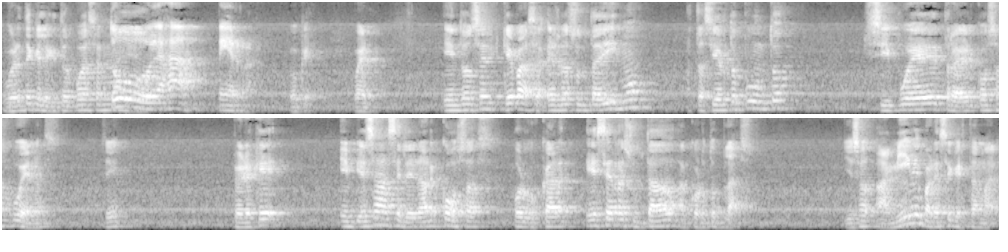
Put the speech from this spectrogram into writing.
acuérdate que el editor puede hacer Tú, ajá, perra. Ok, bueno. Y entonces, ¿qué pasa? El resultadismo, hasta cierto punto, sí puede traer cosas buenas, ¿sí? Pero es que empiezas a acelerar cosas por buscar ese resultado a corto plazo. Y eso a mí me parece que está mal.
